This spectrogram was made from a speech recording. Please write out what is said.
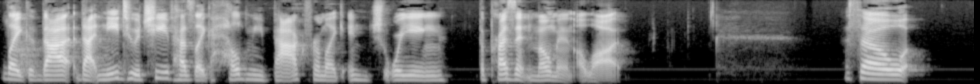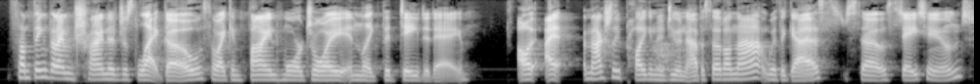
like that that need to achieve has like held me back from like enjoying the present moment a lot. So something that I'm trying to just let go so I can find more joy in like the day to day. I, I'm actually probably going to do an episode on that with a guest. So stay tuned.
